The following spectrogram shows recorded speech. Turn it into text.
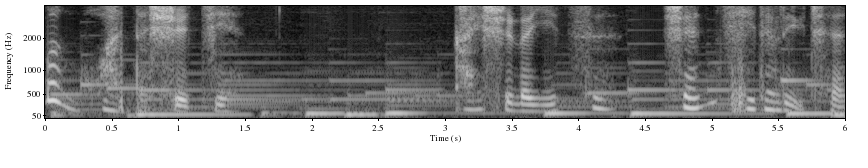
梦幻的世界，开始了一次神奇的旅程。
